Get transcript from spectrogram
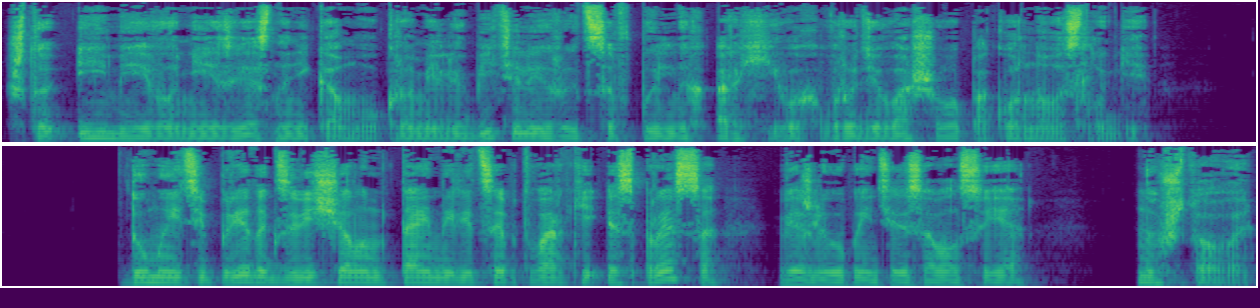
что имя его неизвестно никому, кроме любителей рыться в пыльных архивах вроде вашего покорного слуги. Думаете, предок завещал им тайный рецепт варки эспрессо? вежливо поинтересовался я. Ну что вы?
